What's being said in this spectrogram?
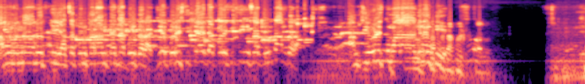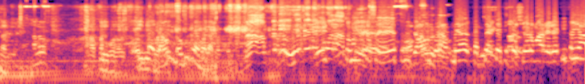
आम्ही म्हणणार आलो की याचा कोण करा आणि त्याचा कोण करा. जे परिस्थिती आहे त्या परिस्थितीनुसार तुम्ही काम करा. आमची एवढीच तुम्हाला विनंती आहे. हॅलो. आपण बोलवतो हे तुम्ही कसं आहे तुम्ही जाऊन आपल्या कब्जाचे तिथं शेड मारलेले तिथं या.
